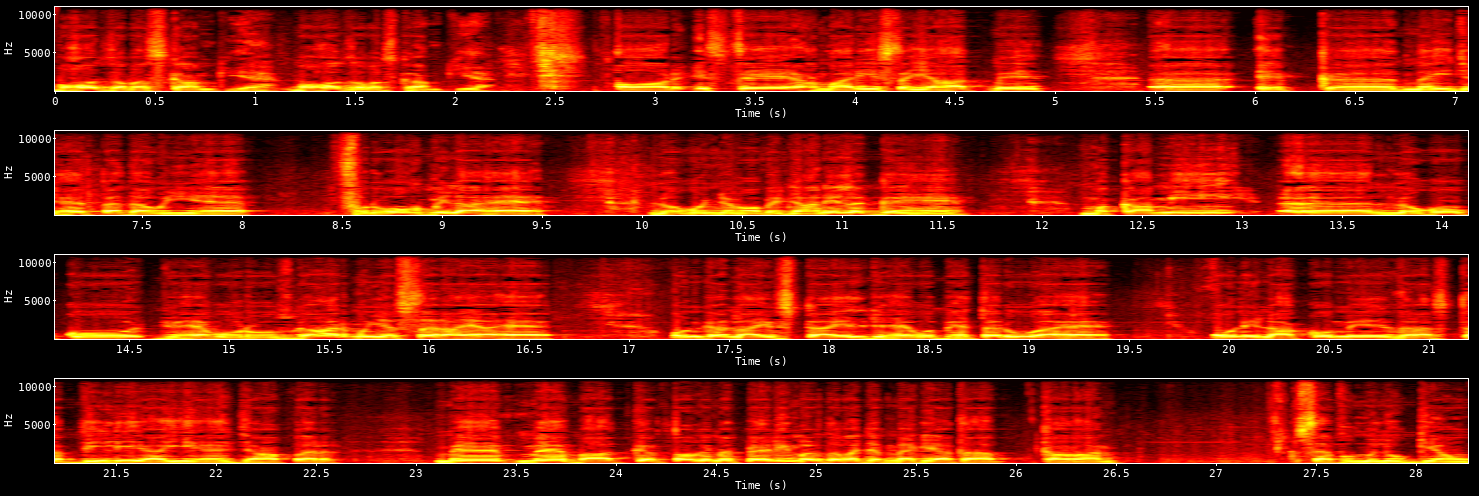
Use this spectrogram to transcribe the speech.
بہت زبردست کام کیا ہے۔ بہت زبردست کام کیا ہے۔ اور اس سے ہماری سیاحت میں ایک نئی جہد پیدا ہوئی ہے، فروغ ملا ہے، لوگ ان جگہوں پہ جانے لگ گئے ہیں۔ مقامی لوگوں کو جو ہے وہ روزگار میسر آیا ہے، ان کا لائف سٹائل جو ہے وہ بہتر ہوا ہے۔ ان علاقوں میں ذرا تبدیلی آئی ہے، جہاں پر میں میں بات کرتا ہوں اگر میں پہلی مرتبہ جب میں گیا تھا کاغان، سیف الملوک گیا ہوں۔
